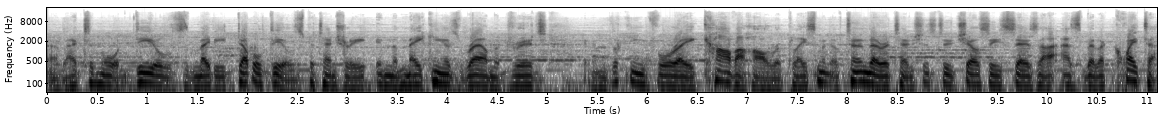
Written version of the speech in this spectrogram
Now back to more deals, maybe double deals potentially in the making as Real Madrid and looking for a Carvajal replacement have turned their attentions to Chelsea's Cesar Azpilicueta,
